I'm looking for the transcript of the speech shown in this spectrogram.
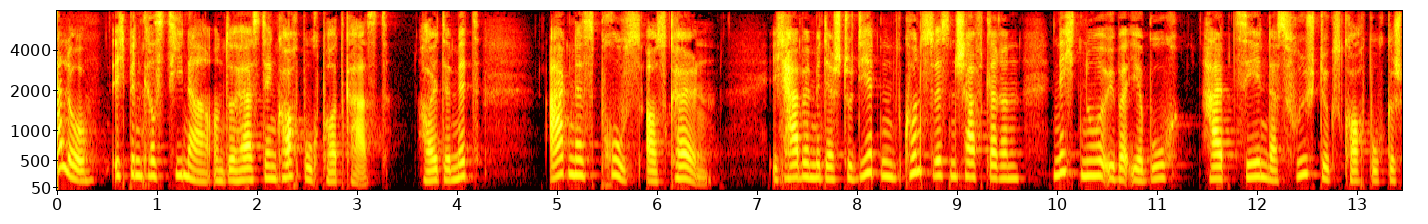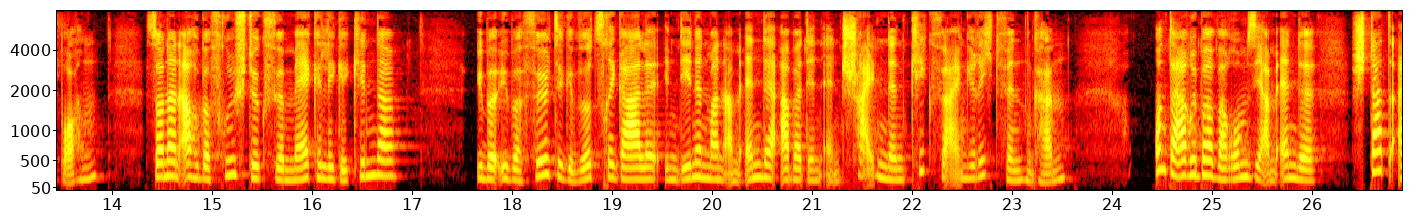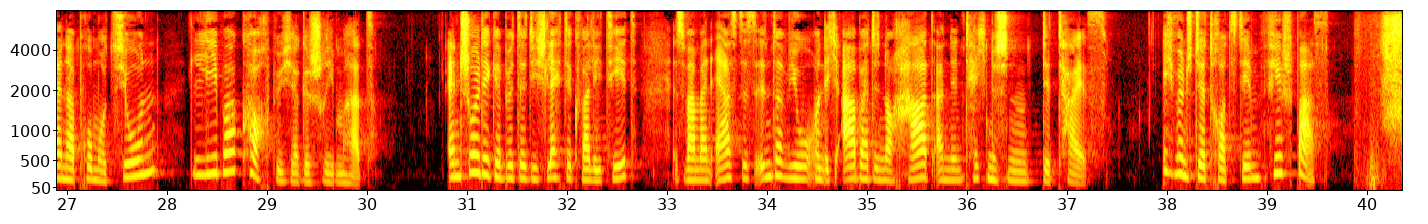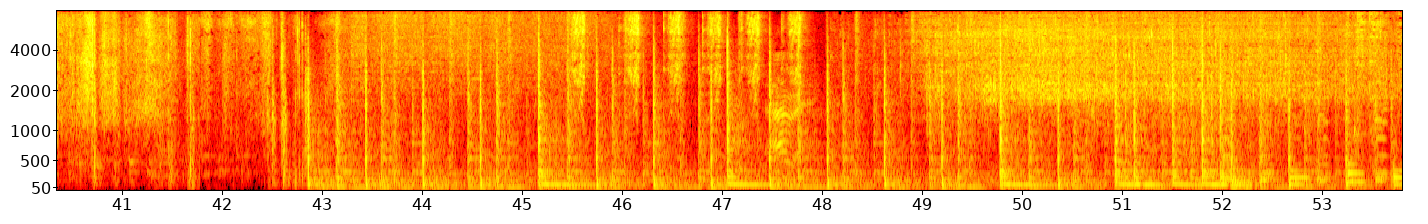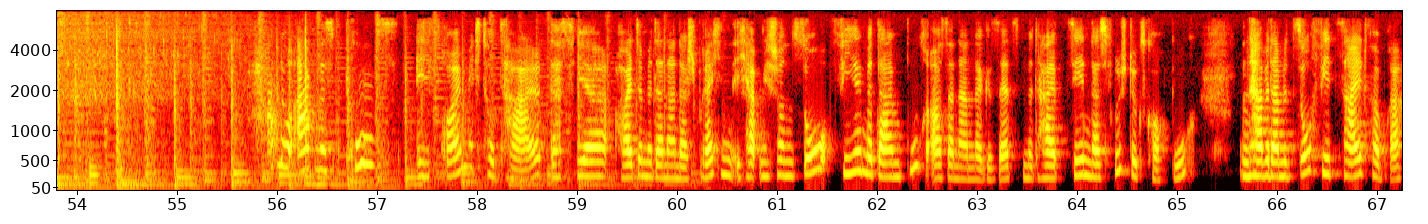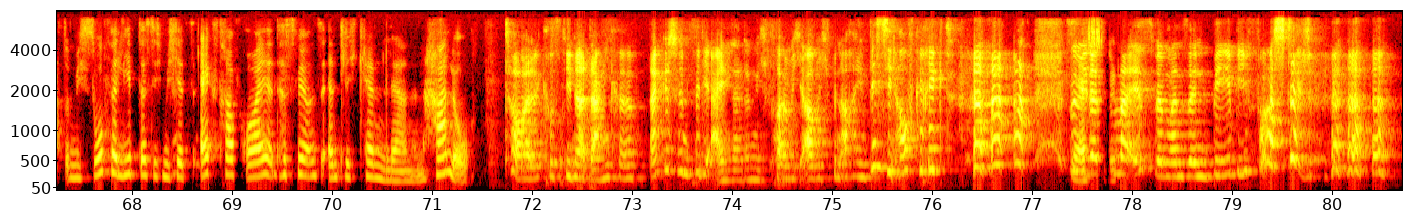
Hallo, ich bin Christina und du hörst den Kochbuch-Podcast. Heute mit Agnes Prus aus Köln. Ich habe mit der studierten Kunstwissenschaftlerin nicht nur über ihr Buch Halb zehn das Frühstückskochbuch gesprochen, sondern auch über Frühstück für mäkelige Kinder, über überfüllte Gewürzregale, in denen man am Ende aber den entscheidenden Kick für ein Gericht finden kann, und darüber, warum sie am Ende statt einer Promotion lieber Kochbücher geschrieben hat. Entschuldige bitte die schlechte Qualität. Es war mein erstes Interview und ich arbeite noch hart an den technischen Details. Ich wünsche dir trotzdem viel Spaß. Hallo Agnes Prus. Ich freue mich total, dass wir heute miteinander sprechen. Ich habe mich schon so viel mit deinem Buch auseinandergesetzt, mit halb zehn das Frühstückskochbuch und habe damit so viel Zeit verbracht und mich so verliebt, dass ich mich jetzt extra freue, dass wir uns endlich kennenlernen. Hallo. Toll, Christina, danke. Dankeschön für die Einladung. Ich freue mich auch. Ich bin auch ein bisschen aufgeregt, so Sehr wie das schön. immer ist, wenn man sein Baby vorstellt.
